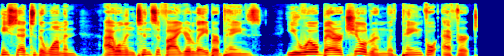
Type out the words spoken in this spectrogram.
He said to the woman, I will intensify your labor pains. You will bear children with painful effort.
